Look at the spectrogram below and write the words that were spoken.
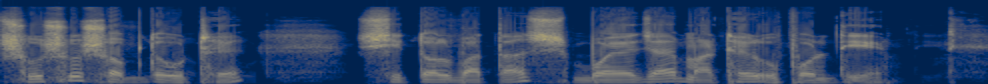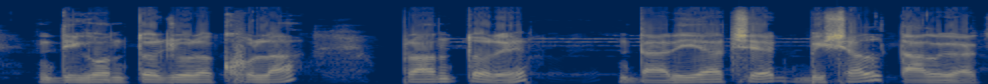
সুসু শব্দ উঠে। শীতল বাতাস বয়ে যায় মাঠের উপর দিয়ে। দিগন্ত জোড়া খোলা প্রান্তরে দাঁড়িয়ে আছে এক বিশাল তাল গাছ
